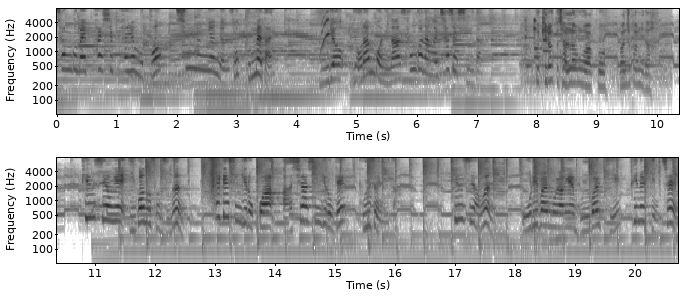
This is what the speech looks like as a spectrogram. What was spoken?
1988년부터 16년 연속 금메달, 무려 11번이나 상관왕을 차지했습니다. 또 기록도 잘 나온 것 같고 만족합니다. 핀 수영의 이관우 선수는 세계 신기록과 아시아 신기록의 보유자입니다. 핀 수영은 오리발 모양의 물걸기 핀을 낀 채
